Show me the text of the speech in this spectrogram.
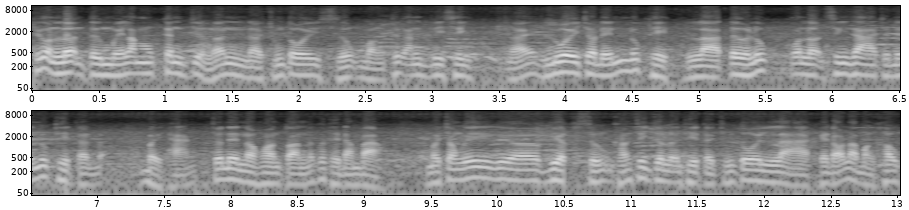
Thế còn lợn từ 15 cân trở lên là chúng tôi sử dụng bằng thức ăn vi sinh. Đấy, nuôi cho đến lúc thịt là từ lúc con lợn sinh ra cho đến lúc thịt là 7 tháng. Cho nên là hoàn toàn nó có thể đảm bảo. Mà trong cái ờ, việc sử dụng kháng sinh cho lợn thịt là chúng tôi là cái đó là bằng không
